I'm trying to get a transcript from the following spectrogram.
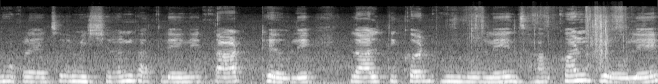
ढोकळ्याचे मिश्रण घातलेले ताट ठेवले. लाल तिखट भुंजले झाकण ठेवले.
